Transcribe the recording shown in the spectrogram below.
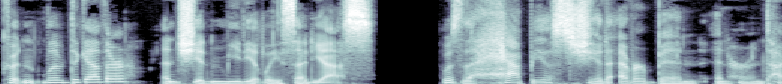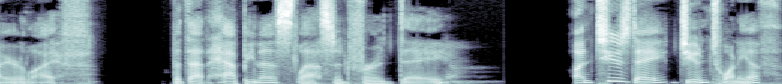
couldn't live together, and she immediately said yes. It was the happiest she had ever been in her entire life. But that happiness lasted for a day. On Tuesday, June 20th,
